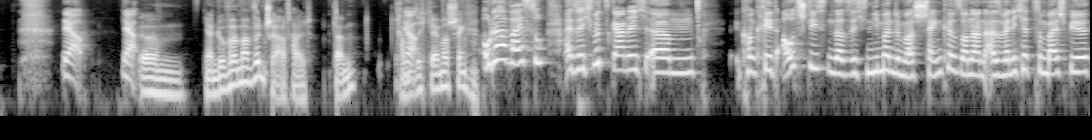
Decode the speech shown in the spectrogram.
ja, ja. Ähm, ja, nur wenn man Wünsche hat halt. Dann kann Ja. man sich gerne was schenken. Oder weißt du, also ich würde es gar nicht ähm, konkret ausschließen, dass ich niemandem was schenke, sondern also wenn ich jetzt zum Beispiel,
